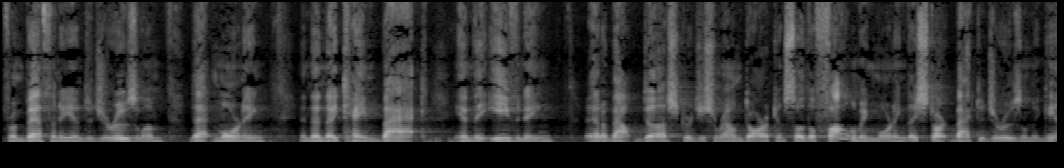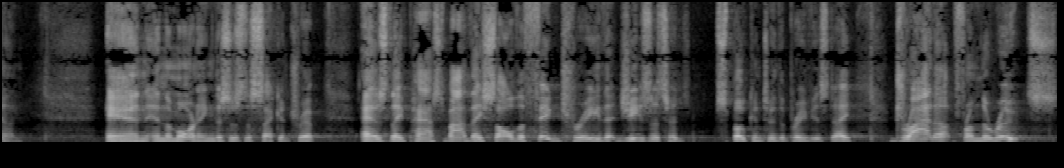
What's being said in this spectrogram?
from Bethany into Jerusalem that morning, and then they came back in the evening at about dusk or just around dark. And so the following morning, they start back to Jerusalem again. And in the morning, this is the second trip, as they passed by, they saw the fig tree that Jesus had spoken to the previous day dried up from the roots.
